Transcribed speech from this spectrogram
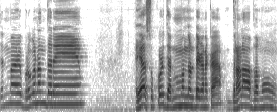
జన్మ భృగునందనే. అయ్యా శుక్రుడు జన్మమంది ఉంటే కనుక ధనలాభము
